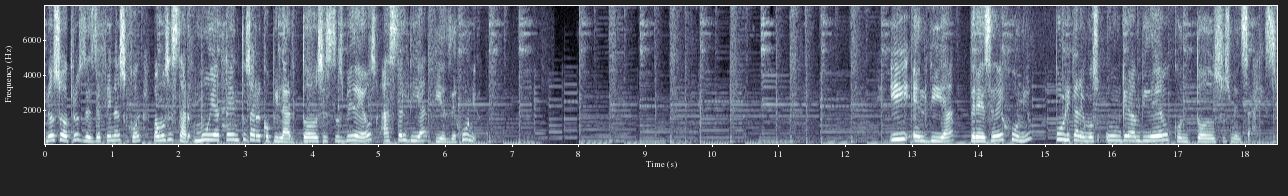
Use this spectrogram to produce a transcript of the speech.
Nosotros desde FENASCOL vamos a estar muy atentos a recopilar todos estos videos hasta el día 10 de junio. Y el día 13 de junio publicaremos un gran video con todos sus mensajes.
